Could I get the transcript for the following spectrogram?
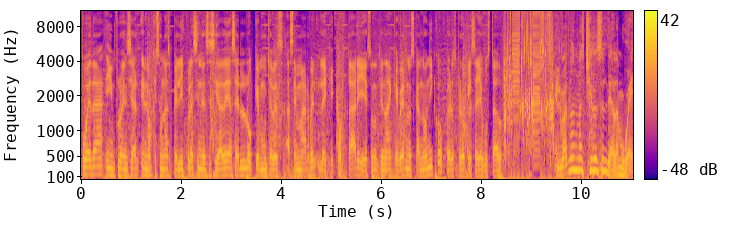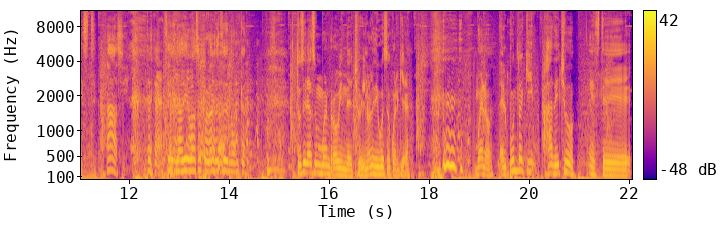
pueda influenciar en lo que son las películas sin necesidad de hacer lo que muchas veces hace Marvel, de que cortar y eso no tiene nada que ver, no es canónico, pero espero que les haya gustado. El Batman más chido es el de Adam West. Ah, sí. Sí, nadie va a superar ese nunca. Tú serías un buen Robin, de hecho, y no le digo eso a cualquiera. bueno, el punto aquí. Ah, de hecho, este.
